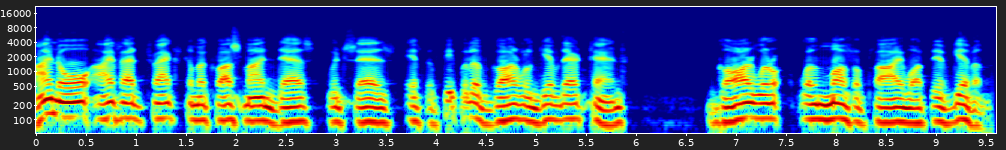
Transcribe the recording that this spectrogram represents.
I know I've had tracts come across my desk which says if the people of God will give their tenth, God will, will multiply what they've given.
